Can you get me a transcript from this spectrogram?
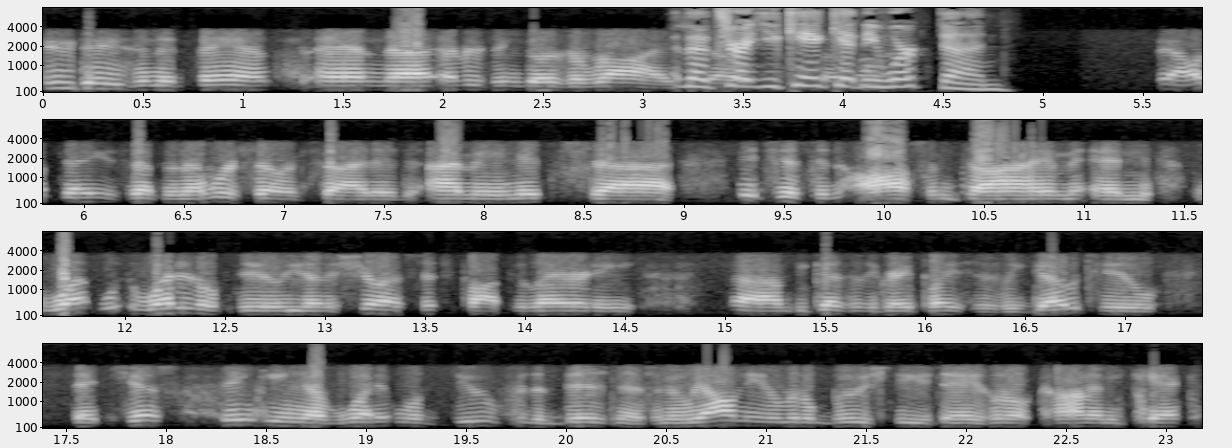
two days in advance, and uh, everything goes awry. That's so, right. You can't get any work done. I'll tell you something. That we're so excited. I mean, it's. uh it's just an awesome time, and what what it'll do, you know, the show has such popularity um, because of the great places we go to. That just thinking of what it will do for the business. I mean, we all need a little boost these days, a little economy kick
